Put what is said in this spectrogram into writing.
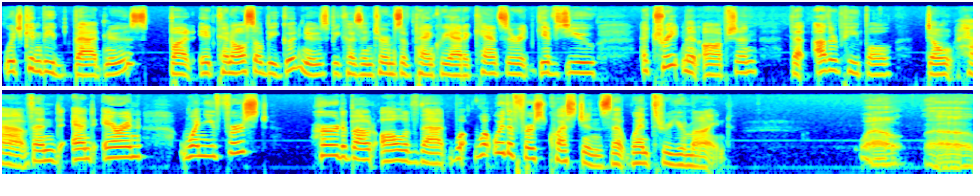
which can be bad news, but it can also be good news because, in terms of pancreatic cancer, it gives you a treatment option that other people don't have. And and Aaron, when you first heard about all of that, what what were the first questions that went through your mind? Well, uh,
